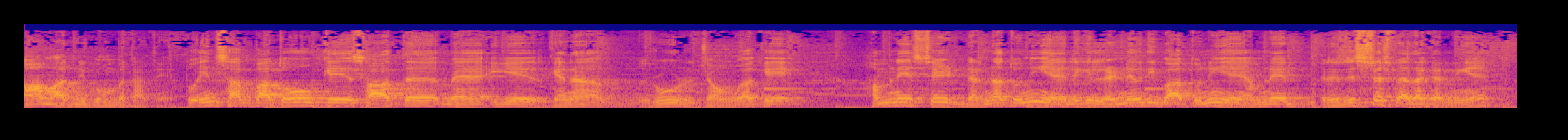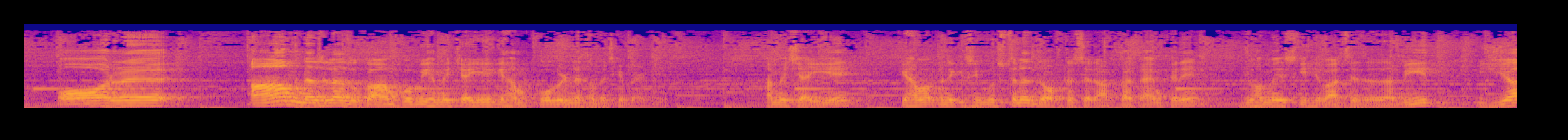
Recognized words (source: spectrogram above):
आम आदमी को हम बताते हैं। तो इन सब बातों के साथ मैं ये कहना ज़रूर चाहूँगा कि हमने इससे डरना तो नहीं है, लेकिन लड़ने वाली बात तो नहीं है। हमने रेजिस्टेंस पैदा करनी है और आम नज़ला ज़ुकाम को भी हमें चाहिए कि हम कोविड न समझ के बैठें। हमें चाहिए कि हम अपने किसी मुस्ंद डॉक्टर से रबता कायम करें, जो हमें इसकी हिफाजत तदाबीर या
